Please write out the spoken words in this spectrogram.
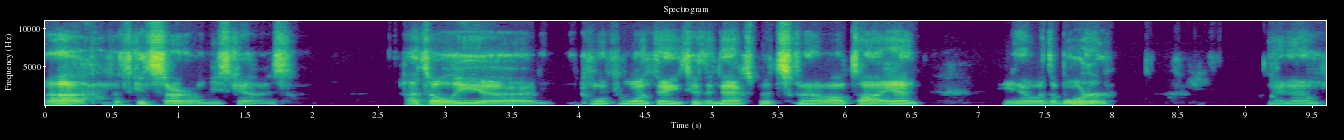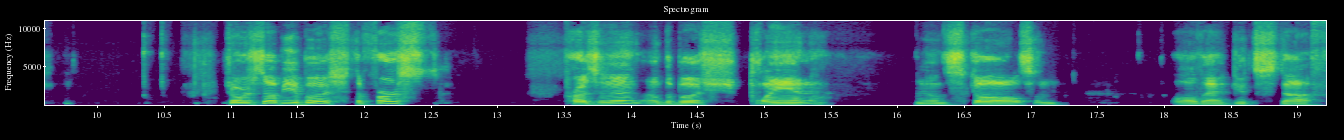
Uh, let's get started on these guys. I totally uh, going from one thing to the next, but it's going to all tie in, you know, with the border. You know, George W. Bush, the first president of the Bush clan, you know, the skulls and all that good stuff.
